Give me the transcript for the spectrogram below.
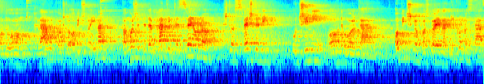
ovdje u ovom hramu kao što obično ima, pa možete da pratite sve ono što sveštenik učini ovdje u oltaru. Obično postoji jedan ikonostas,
